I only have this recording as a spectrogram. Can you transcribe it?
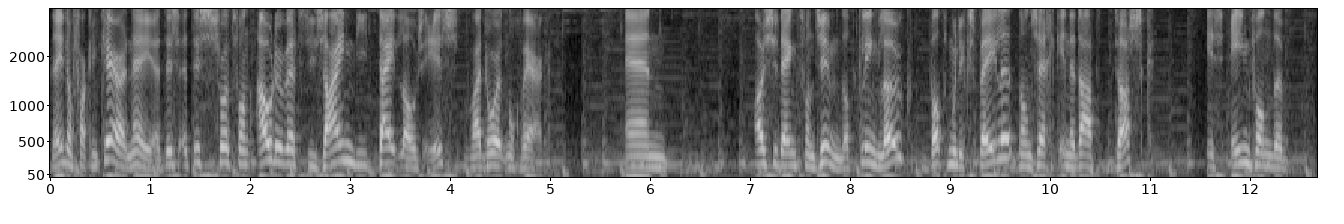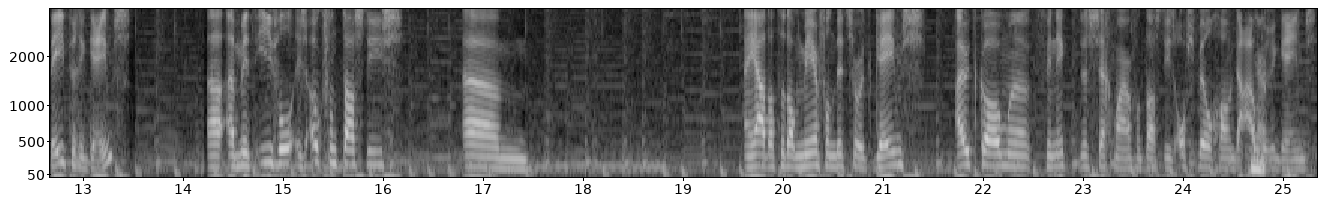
They don't fucking care. Nee, het is, het is een soort van ouderwets design die tijdloos is, waardoor het nog werkt. En als je denkt van Jim, dat klinkt leuk, wat moet ik spelen? Dan zeg ik inderdaad Dusk is een van de betere games. Uh, Amid Evil is ook fantastisch. Ehm, en ja, dat er dan meer van dit soort games uitkomen, vind ik dus zeg maar fantastisch. Of speel gewoon de oudere games,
